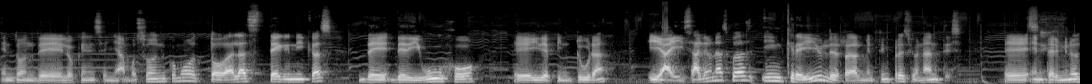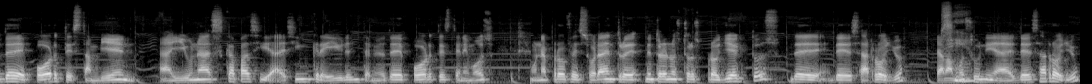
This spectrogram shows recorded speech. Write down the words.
en donde lo que enseñamos son como todas las técnicas de, de dibujo eh, y de pintura. Y ahí salen unas cosas increíbles, realmente impresionantes. Eh, En términos de deportes también, hay unas capacidades increíbles en términos de deportes. Tenemos una profesora dentro de, dentro de nuestros proyectos de, de desarrollo, llamamos Sí. unidades de desarrollo.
